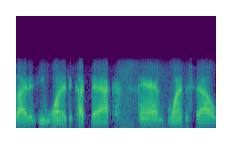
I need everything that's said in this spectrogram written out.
decided he wanted to cut back and wanted to sell.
